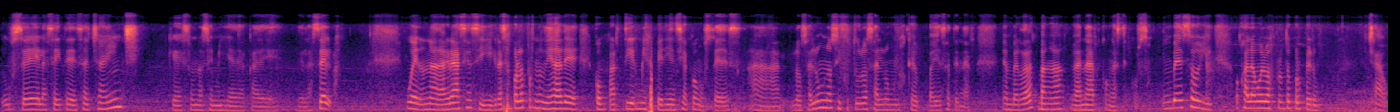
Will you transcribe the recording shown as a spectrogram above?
usé el aceite de Sacha Inchi, que es una semilla de acá de, de la selva. Bueno, nada, gracias y gracias por la oportunidad de compartir mi experiencia con ustedes, a los alumnos y futuros alumnos que vayas a tener. En verdad van a ganar con este curso. Un beso y ojalá vuelvas pronto por Perú. Chao.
